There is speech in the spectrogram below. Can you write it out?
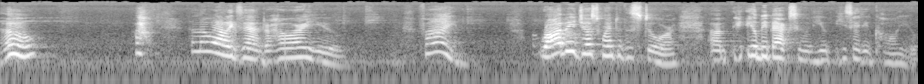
Hello? Ah, hello, Alexandra. How are you? Fine. Robbie just went to the store. Um, he'll be back soon. He, he said he'd call you.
